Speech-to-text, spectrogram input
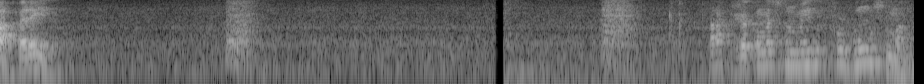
Ah, peraí. Caraca, já começa no meio do furdunço, mano.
